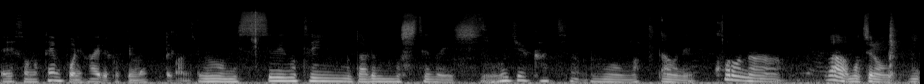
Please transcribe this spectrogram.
えその店舗に入る時もって感じ、うん、店の店員も誰もしてないし、そういう感じなんだ。もう、ま、あのね、コロナはもちろん、い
